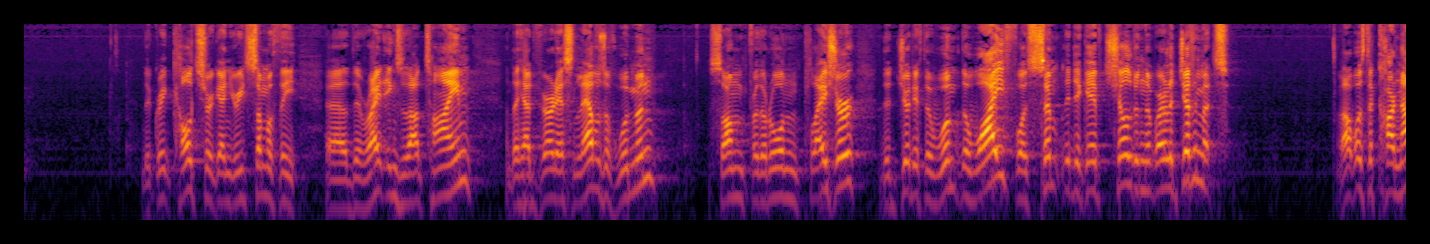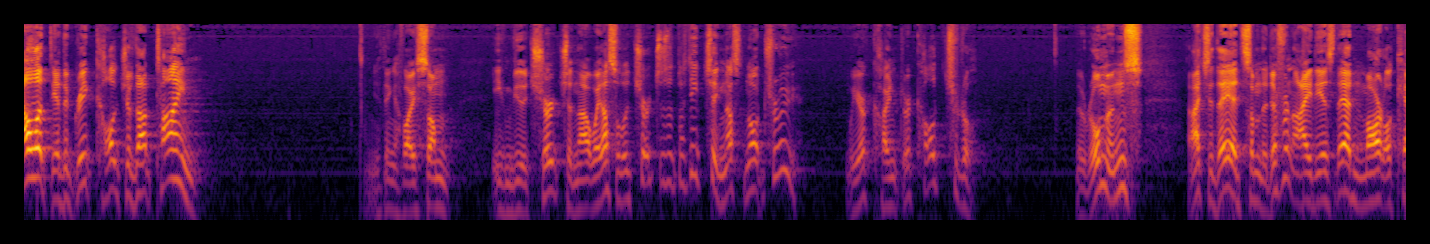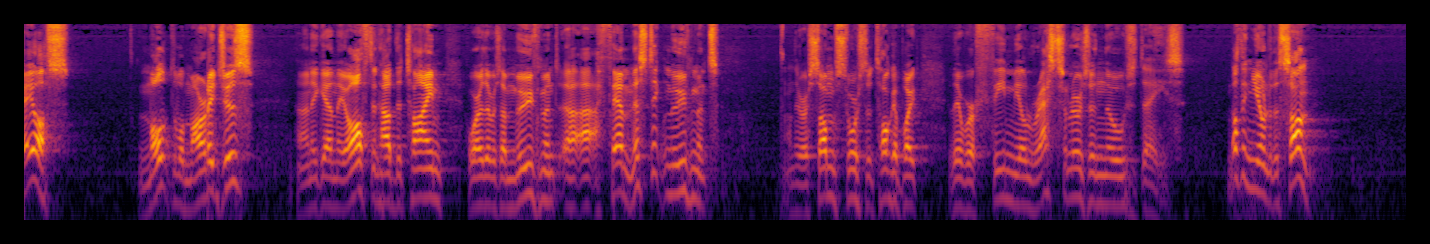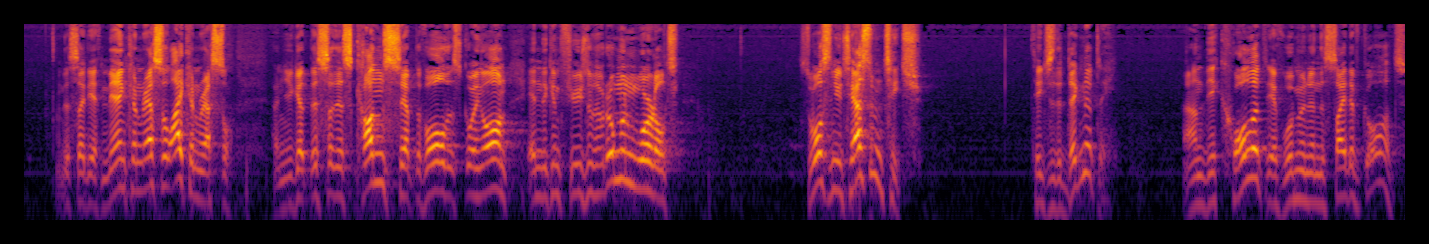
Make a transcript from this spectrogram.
The Greek culture, again, you read some of the, uh, the writings of that time, and they had various levels of women some for their own pleasure. The duty of the, woman, the wife was simply to give children that were legitimate. That was the carnality of the Greek culture of that time. You think of how some even view the church in that way. That's all the church is teaching. That's not true. We are countercultural. The Romans, actually, they had some of the different ideas. They had marital chaos, multiple marriages. And again, they often had the time where there was a movement, a, a feministic movement. And there are some sources that talk about there were female wrestlers in those days. Nothing new under the sun. This idea if men can wrestle, I can wrestle. And you get this, this concept of all that's going on in the confusion of the Roman world. So, what's the New Testament teach? It teaches the dignity and the equality of women in the sight of God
